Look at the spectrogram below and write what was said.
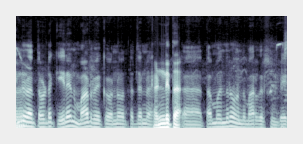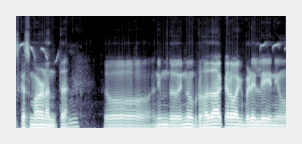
ಇನ್ನು ನನ್ನ ತೋಟಕ್ಕೆ ಏನೇನು ಮಾಡಬೇಕು ಅನ್ನುವಂಥದ್ದನ್ನ ಖಂಡಿತ. ಆ, ಒಂದು ಮಾರ್ಗದರ್ಶನ ಬೇಕು. ಡಿಸ್ಕಸ್ ಮಾಡೋಣ ಅಂತ. ಸೊ ನಿಮ್ಮದು ಇನ್ನೂ ಬೃಹದಾಕಾರವಾಗಿ ಬೆಳೀಲಿ ನೀವು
